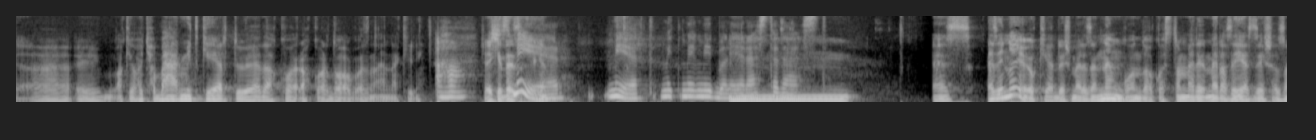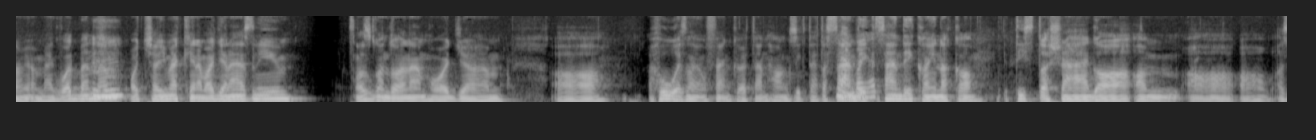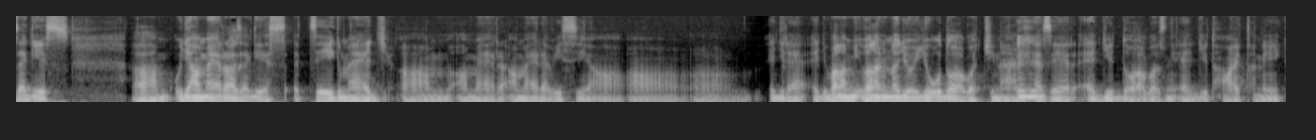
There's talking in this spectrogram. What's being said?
aki, hogyha bármit kér tőled, akkor, akkor dolgoznál neki. Aha. És, és ez, miért? Igen? Miért? Mit, mit, mitből érezted mm, ezt? Ez, ez egy nagyon jó kérdés, mert ezen nem gondolkoztam, mert, mert az érzés az, ami megvolt bennem. Uh-huh. Hogyha így meg kéne magyarázni, azt gondolnám, hogy a, Hú, ez nagyon fenkölten hangzik. Tehát a szándék, szándékainak a tisztasága, a, a, a, az egész, um, ugye amerre az egész cég megy, um, amerre, amerre viszi a, a, a egyre, egy, valami, valami nagyon jó dolgot csinálni, uh-huh. ezért együtt dolgozni, együtt hajtani.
